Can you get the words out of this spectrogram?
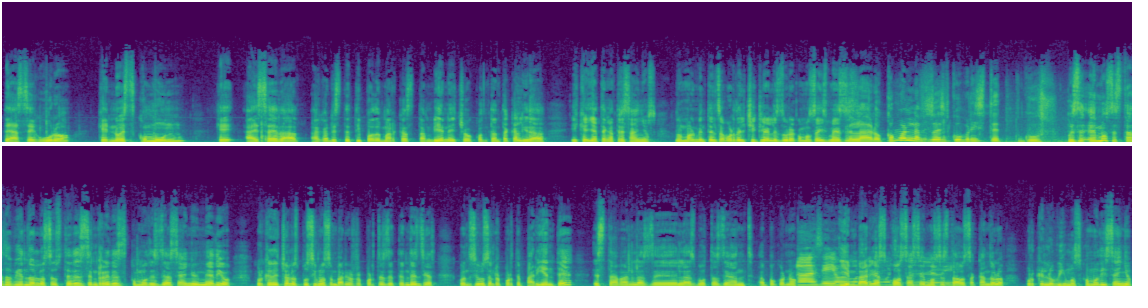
te aseguro que no es común que a esa edad hagan este tipo de marcas tan bien hecho, con tanta calidad y que ya tenga tres años. Normalmente el sabor del chicle les dura como seis meses. Claro, ¿cómo las descubriste, Gus? Pues hemos estado viéndolos a ustedes en redes como desde hace año y medio, porque de hecho los pusimos en varios reportes de tendencias. Cuando hicimos el reporte pariente, estaban las de las botas de Ant, ¿a poco no? Ah, sí, yo me y en varias cosas hemos estado sacándolo porque lo vimos como diseño.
